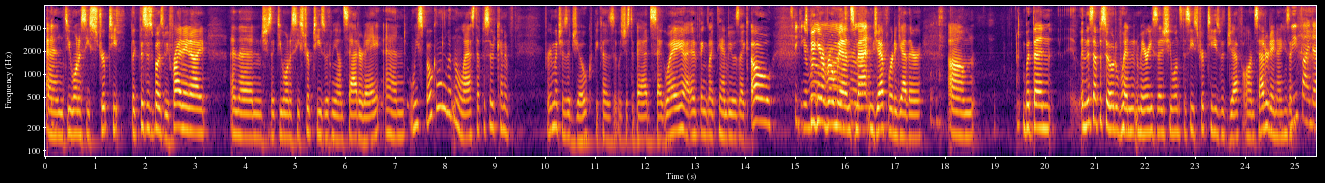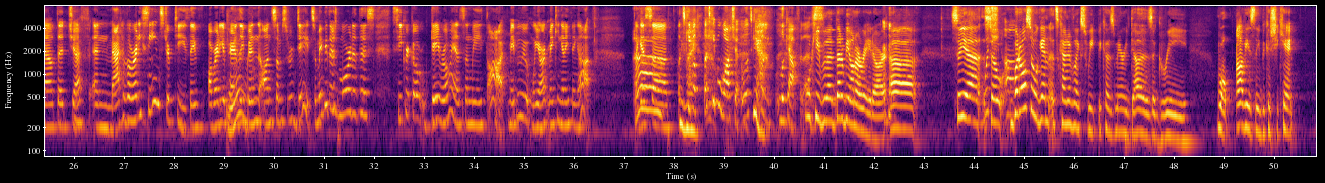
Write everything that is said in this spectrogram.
and do you want to see striptease? Like this is supposed to be Friday night, and then she's like, "Do you want to see striptease with me on Saturday?" And we spoke a little bit in the last episode, kind of very much as a joke because it was just a bad segue. I think like Tanvi was like, "Oh, Speaking of speaking of romance, Matt like- and Jeff were together." Um, but then. In this episode, when Mary says she wants to see striptease with Jeff on Saturday night, he's like, we find out that Jeff and Matt have already seen striptease. They've already apparently Yeah. been on some sort of date. So maybe there's more to this secret go- gay romance than we thought. Maybe we, we aren't making anything up. I guess uh, let's we keep a, let's keep a watch it. Let's keep Yeah. a lookout for this. We'll keep that. That'll be on our radar. Uh, so yeah. Which, so, um, but also again, it's kind of like sweet because Mary does agree. Well, obviously because she can't,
